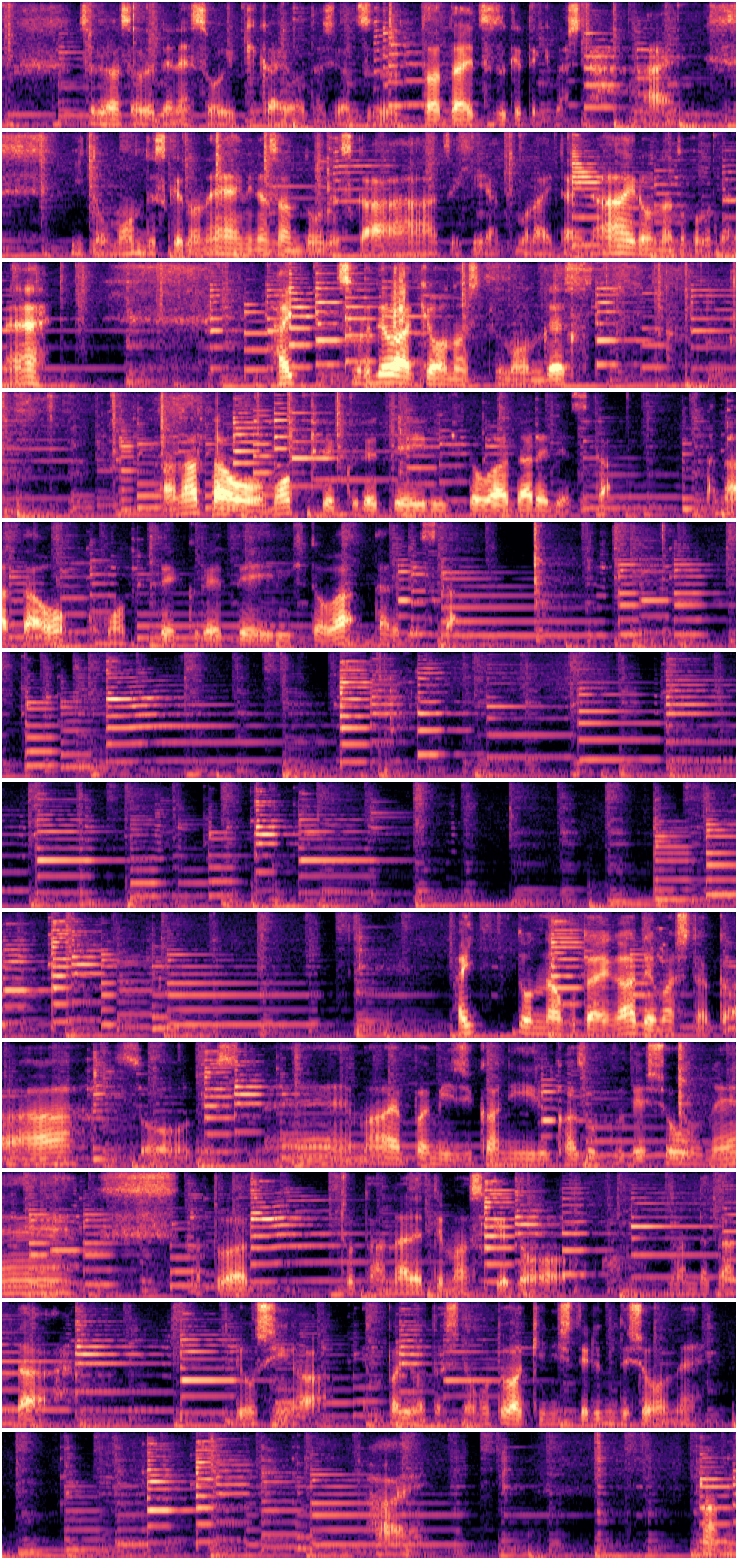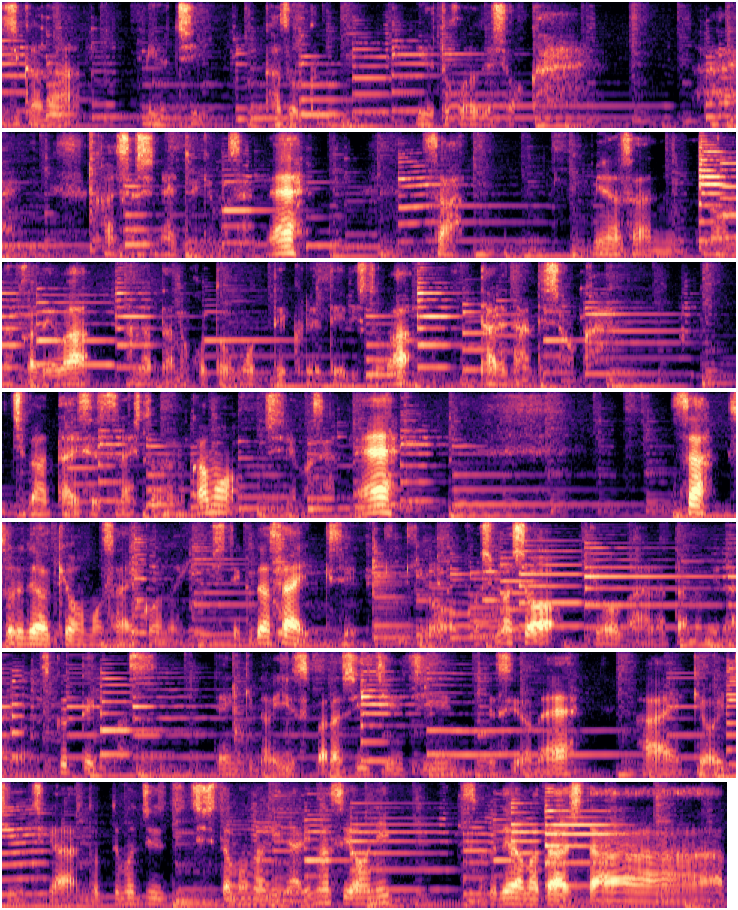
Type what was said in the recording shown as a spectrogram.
それはそれでねそういう機会を私はずっと与え続けてきました。はいいいと思うんですけどね。皆さんどうですか？ぜひやってもらいたいな。いろんなところでね。はい。それでは今日の質問です。あなたを思ってくれている人は誰ですか？あなたを思ってくれている人は誰ですか？はい、どんな答えが出ましたか？そうですね。まあやっぱり身近にいる家族でしょうね。あとはちょっと離れてますけど、なんだかんだ両親がやっぱり私のことは気にしてるんでしょうね。はい。まあ身近な身内、家族いうところでしょうか。はい。感謝しないといけませんね。さあ、皆さんの中ではあなたのことを思ってくれている人は誰なんでしょうか？一番大切な人なのかもしれませんね。さあ、それでは今日も最高の日にしてください。奇跡を起こしましょう。今日があなたの未来を作っていきます。天気のいい素晴らしい一日ですよね。はい、今日一日がとっても充実したものになりますように。それではまた明日。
